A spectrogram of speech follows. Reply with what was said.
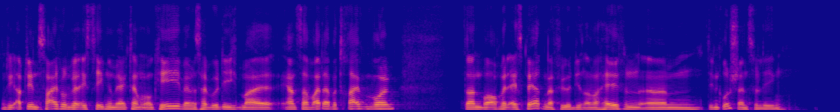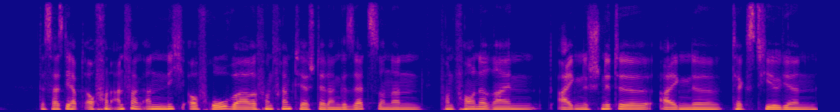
Und ab dem Zeitpunkt wir extrem gemerkt haben, okay, wenn wir es halt wirklich mal ernsthaft weiter betreiben wollen, dann brauchen wir Experten dafür, die uns einfach helfen, ähm, den Grundstein zu legen. Das heißt, ihr habt auch von Anfang an nicht auf Rohware von Fremdherstellern gesetzt, sondern von vornherein eigene Schnitte, eigene Textilien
